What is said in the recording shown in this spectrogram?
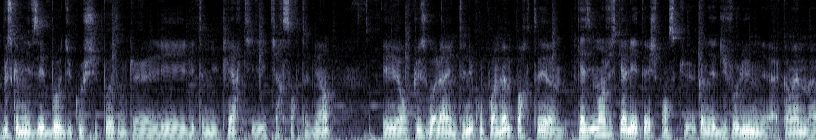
En plus comme il faisait beau du coup je suppose, donc euh, les, tenues claires qui, ressortent bien. Et en plus voilà, une tenue qu'on pourrait même porter euh, quasiment jusqu'à l'été, je pense que comme il y a du volume, il y a quand même, euh,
